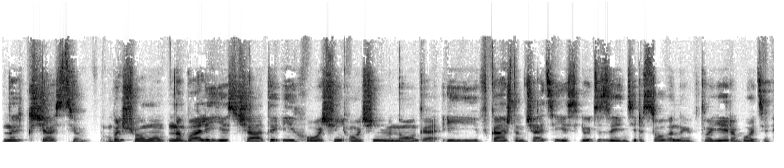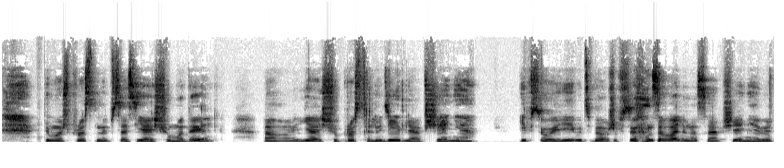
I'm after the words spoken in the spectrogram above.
но, к счастью, большому на Бали есть чаты, и их очень-очень много. И в каждом чате есть люди, заинтересованные в твоей работе. Ты можешь просто написать «Я ищу модель», а, «Я ищу просто людей для общения», и все, и у тебя уже все завалено сообщениями.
